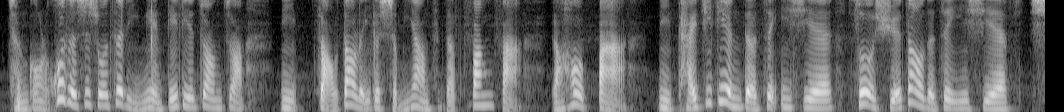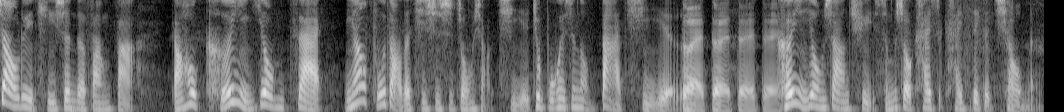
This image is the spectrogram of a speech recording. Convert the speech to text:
成功了，或者是说这里面跌跌撞撞，你找到了一个什么样子的方法，然后把你台积电的这一些所有学到的这一些效率提升的方法，然后可以用在你要辅导的其实是中小企业，就不会是那种大企业了。对对对对。可以用上去，什么时候开始开这个窍门？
